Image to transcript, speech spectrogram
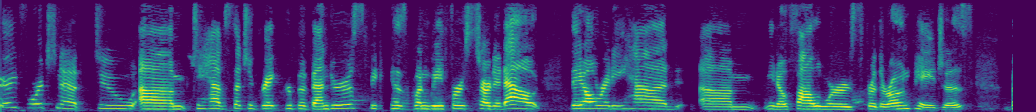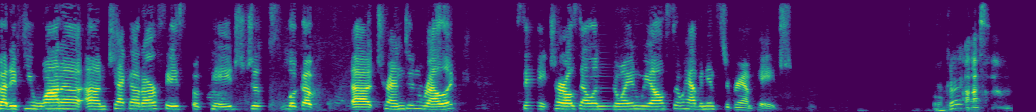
very fortunate to um, to have such a great group of vendors because when we first started out, they already had um, you know followers for their own pages but if you want to um, check out our facebook page just look up uh, trend and relic st charles illinois and we also have an instagram page okay awesome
